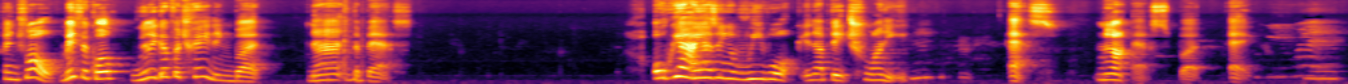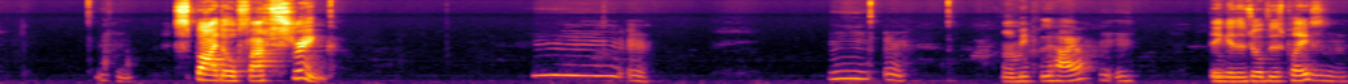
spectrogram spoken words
Control. Mythical. Really good for training, but not the best. Oh, yeah, it has a rework in update 20. S. Not S, but A. Mhm. Spider slash string. Mm-mm. Mm-mm. Want me to put it higher? Mm-mm. Think it deserves this place? Mhm.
